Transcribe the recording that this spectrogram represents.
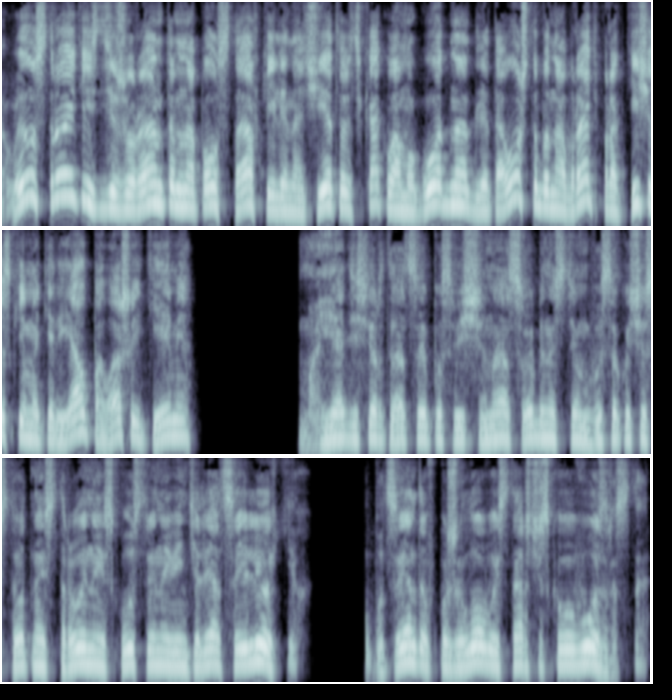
Вы устроитесь дежурантом на полставки или на четверть, как вам угодно, для того, чтобы набрать практический материал по вашей теме. Моя диссертация посвящена особенностям высокочастотной струйной искусственной вентиляции легких у пациентов пожилого и старческого возраста,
